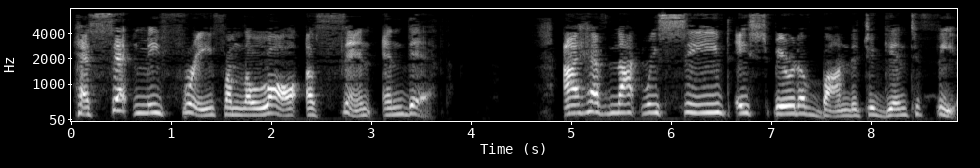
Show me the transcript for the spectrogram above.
has set me free from the law of sin and death. I have not received a spirit of bondage again to fear,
